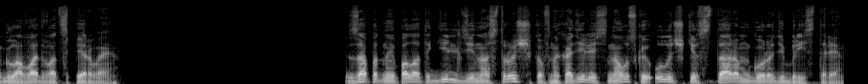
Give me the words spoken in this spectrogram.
Глава 21. Западные палаты гильдии настройщиков находились на узкой улочке в старом городе Бристоле.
